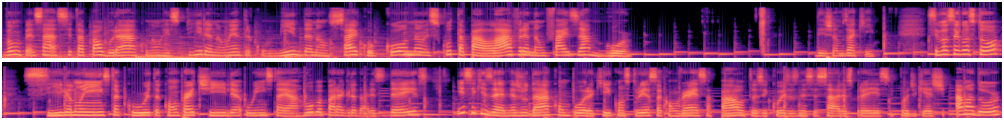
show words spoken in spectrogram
Vamos pensar, se tapar o buraco, não respira, não entra comida, não sai cocô, não escuta palavra, não faz amor. Deixamos aqui. Se você gostou, siga no Insta, curta, compartilha. O Insta é arroba para agradar as ideias. E se quiser me ajudar a compor aqui, construir essa conversa, pautas e coisas necessárias para esse podcast amador,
